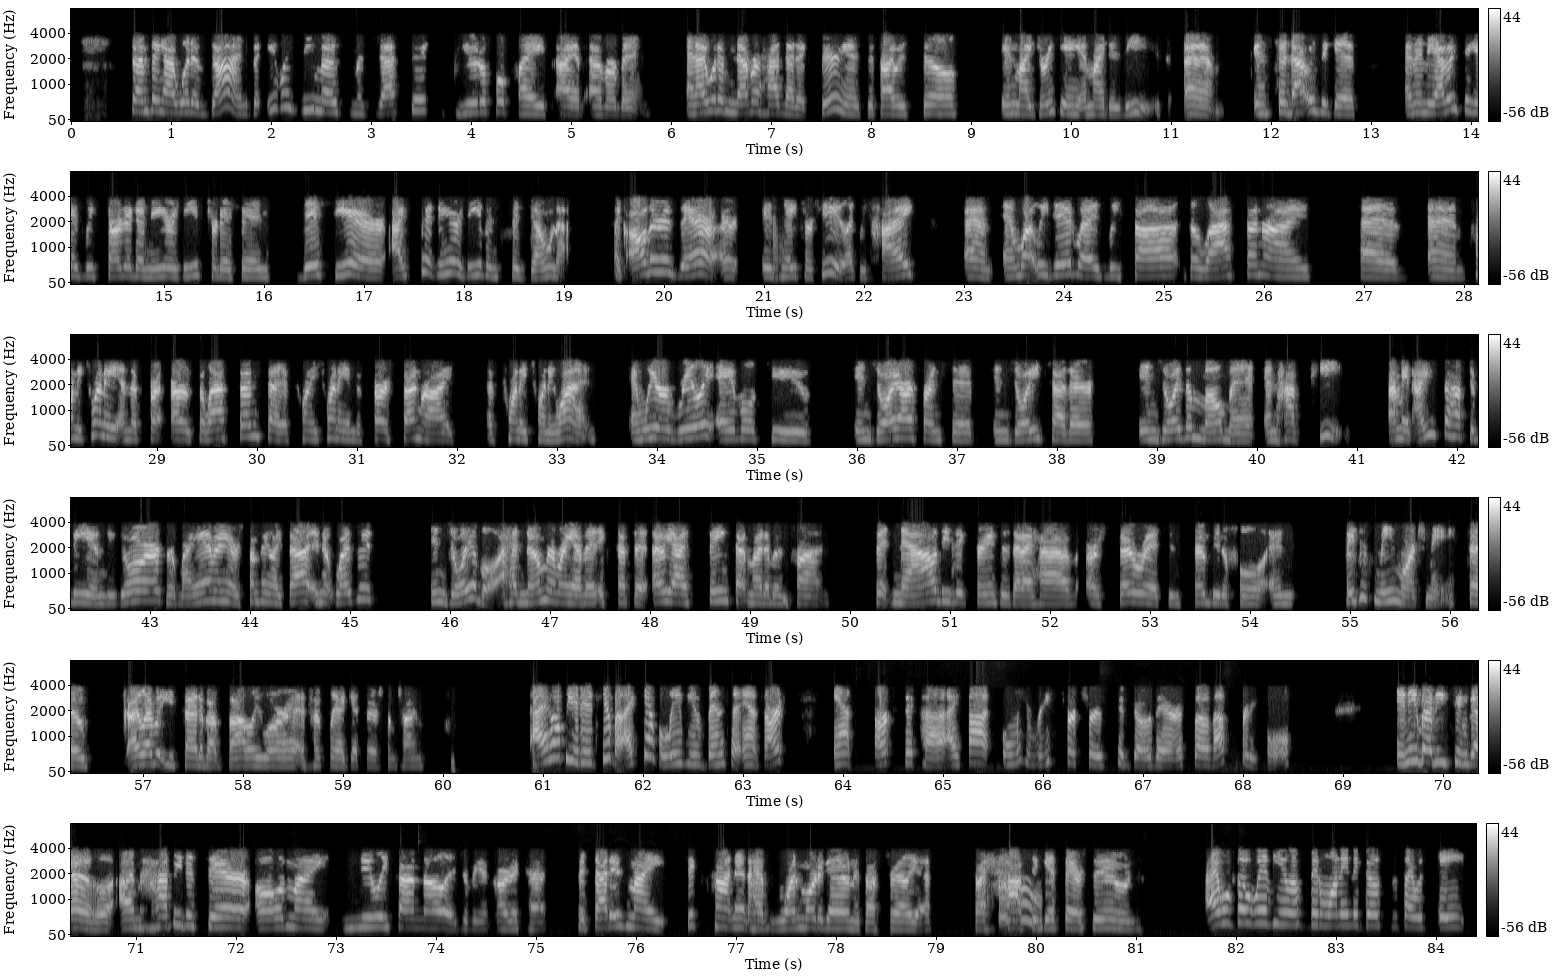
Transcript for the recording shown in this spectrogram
something I would have done, but it was the most majestic, beautiful place I have ever been. And I would have never had that experience if I was still in my drinking and my disease. Um, and so that was a gift. And then the other thing is we started a New Year's Eve tradition this year. I spent New Year's Eve in Sedona. Like all there is there are, is nature too. Like we hiked. Um, and what we did was we saw the last sunrise of um, 2020 and the or the last sunset of 2020 and the first sunrise of 2021. And we were really able to enjoy our friendship, enjoy each other, enjoy the moment, and have peace. I mean, I used to have to be in New York or Miami or something like that, and it wasn't enjoyable. I had no memory of it except that, oh, yeah, I think that might have been fun. But now these experiences that I have are so rich and so beautiful, and they just mean more to me. So I love what you said about Bali, Laura, and hopefully I get there sometime. I hope you do too, but I can't believe you've been to Antarctica. Antarctica. I thought only researchers could go there, so that's pretty cool anybody can go. I'm happy to share all of my newly found knowledge of Antarctica, but that is my sixth continent. I have one more to go, and it's Australia. So I have Ooh. to get there soon. I will go with you. I've been wanting to go since I was eight.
